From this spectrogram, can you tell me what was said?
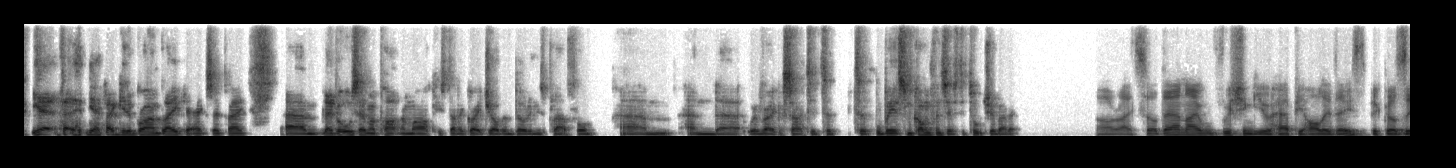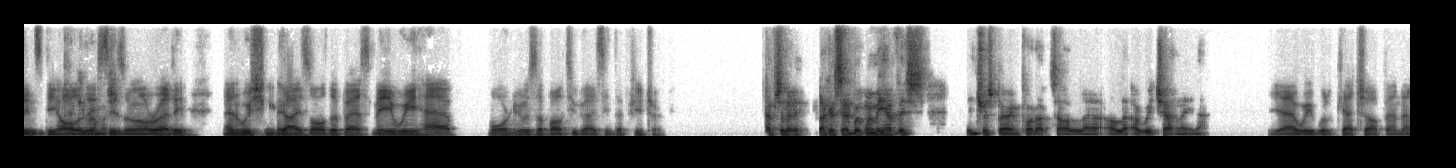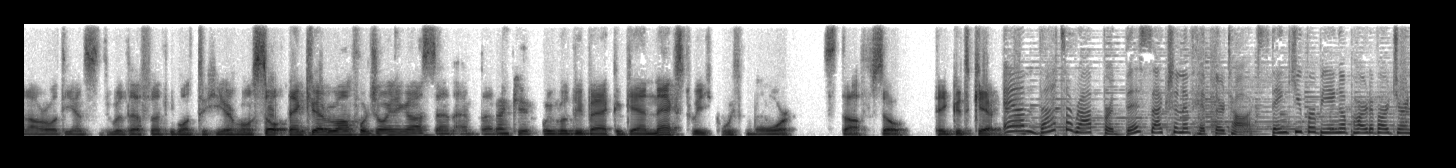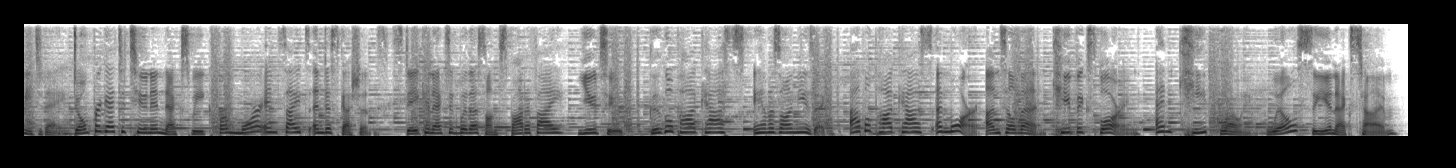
yeah, th- yeah. Thank you to Brian Blake at ExoPay. Um, no, but also my partner Mark, who's done a great job in building this platform. Um, and uh, we're very excited to to we'll be at some conferences to talk to you about it. All right. So then I'm wishing you happy holidays because it's the holiday season already, and wishing you Yeah. guys all the best. May we have more news about you guys in the future. Absolutely. Like I said, when we have this interest bearing product, I'll uh, I'll I'll reach out and let you know. Yeah, we will catch up, and, and our audience will definitely want to hear more. So thank you everyone for joining us, and and Thank you. we will be back again next week with more stuff. So take good care. And that's a wrap for this section of Hipther Talks. Thank you for being a part of our journey today. Don't forget to tune in next week for more insights and discussions. Stay connected with us on Spotify, YouTube, Google Podcasts, Amazon Music, Apple Podcasts, and more. Until then, keep exploring and keep growing. We'll see you next time.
